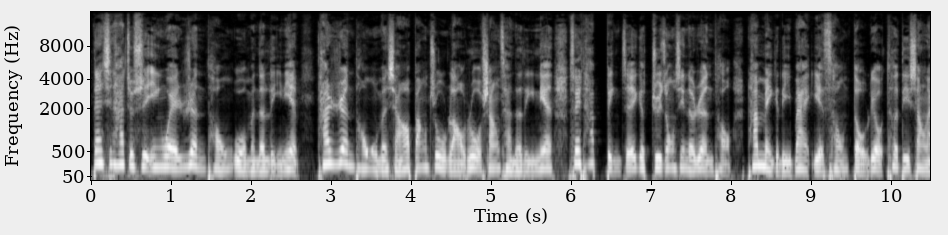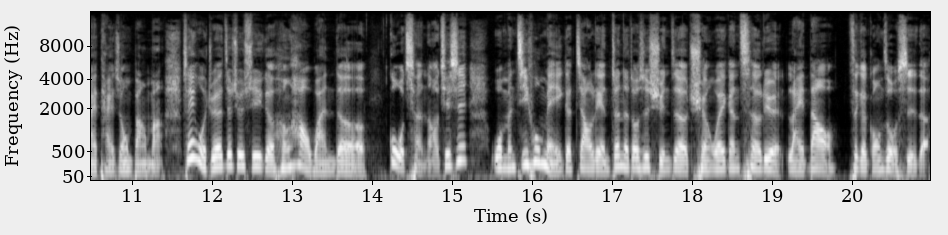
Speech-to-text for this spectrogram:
但是他就是因为认同我们的理念，他认同我们想要帮助老弱伤残的理念，所以他秉着一个居中心的认同，他每个礼拜也从斗六特地上来台中。中帮忙，所以我觉得这就是一个很好玩的。过程哦，其实我们几乎每一个教练真的都是循着权威跟策略来到这个工作室的。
